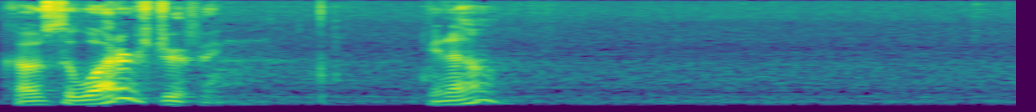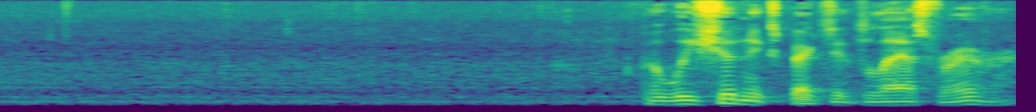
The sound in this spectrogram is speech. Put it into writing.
because the water's dripping, you know? But we shouldn't expect it to last forever.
